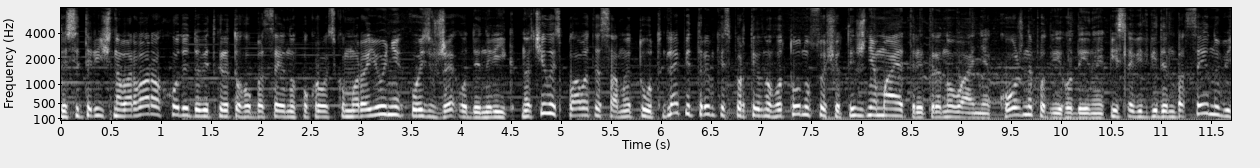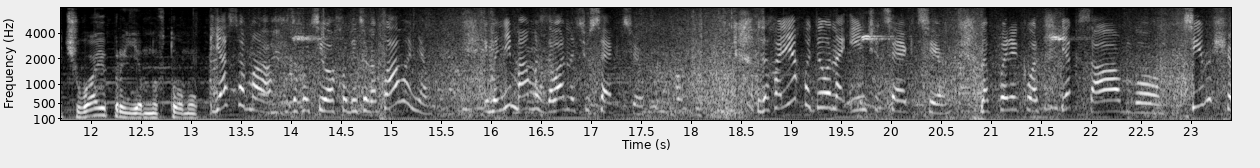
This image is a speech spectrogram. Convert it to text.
Десятирічна Варвара ходить до відкритого басейну в Покровському районі ось вже один рік. Навчилась плавати саме тут. Для підтримки спортивного тонусу щотижня має три тренування, кожне по дві години. Після відвідин басейну відчуває приємну втому. Я сама захотіла ходити на плавання, і мені мама здала на цю секцію. Взагалі я ходила на інші секції, наприклад, як самбо. Тим, що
